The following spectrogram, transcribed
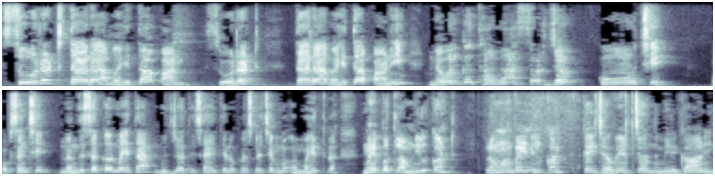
સોરઠ તારા વહેતા પાણી. સોરઠ તારા વહેતા પાણી નવલકથાના સર્જક કોણ છે? ઓપ્શન છે, નંદશંકર મહેતા. ગુજરાતી સાહિત્યનો પ્રશ્ન છે મહેતરા, મહેપતરામ નીલકંઠ. રમણભાઈ નીલકંઠ, કે ઝવેરચંદ મેઘાણી.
